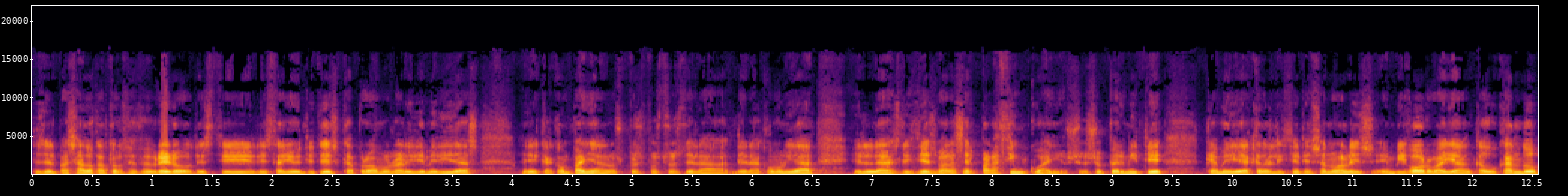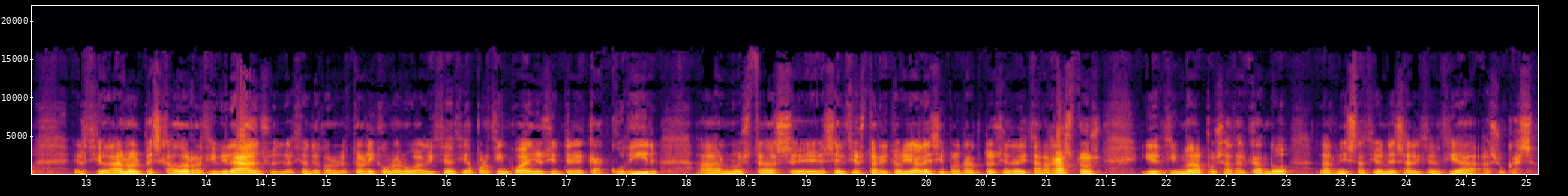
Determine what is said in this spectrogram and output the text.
desde el pasado 14 de febrero de este, de este año 23, que aprobamos la ley de medidas eh, que acompañan a los presupuestos de la, de la comunidad, las licencias van a ser para cinco años. Eso permite que a medida que las licencias anuales en vigor vayan caducando, el ciudadano, el pescador, recibirá en su dirección de correo electrónico una nueva licencia por cinco años sin tener que acudir a nuestros servicios territoriales y tanto sin realizar gastos y encima pues acercando la administración esa licencia a su casa.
